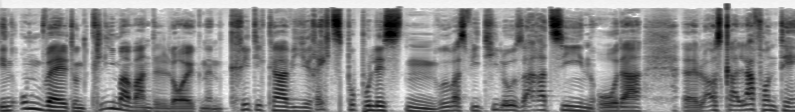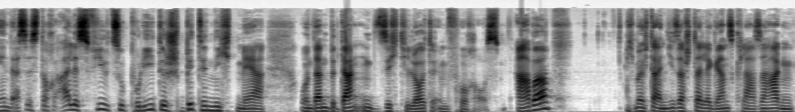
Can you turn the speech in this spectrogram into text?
den Umwelt- und Klimawandel leugnen, Kritiker wie Rechtspopulisten, sowas wie Thilo Sarrazin oder äh, Oskar Lafontaine, das ist doch alles viel zu politisch, bitte nicht mehr. Und dann bedanken sich die Leute im Voraus. Aber ich möchte an dieser Stelle ganz klar sagen,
